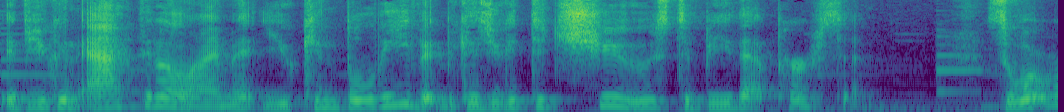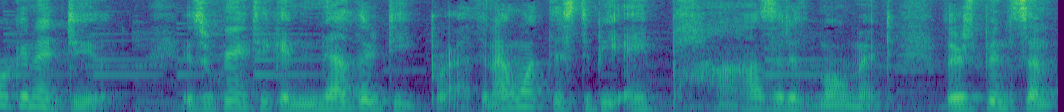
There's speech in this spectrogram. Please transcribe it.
if you can act in alignment, you can believe it because you get to choose to be that person. So, what we're going to do is we're going to take another deep breath. And I want this to be a positive moment. There's been some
